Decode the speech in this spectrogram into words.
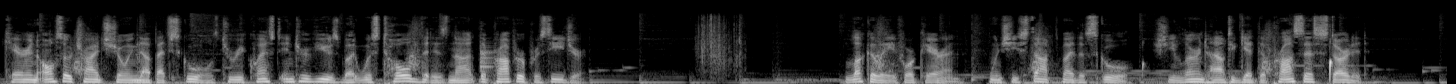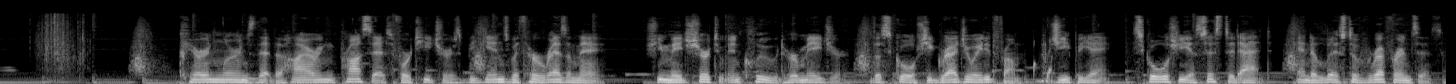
Karen also tried showing up at schools to request interviews but was told that is not the proper procedure. Luckily for Karen, when she stopped by the school, she learned how to get the process started. Karen learns that the hiring process for teachers begins with her resume. She made sure to include her major, the school she graduated from, GPA, school she assisted at, and a list of references.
